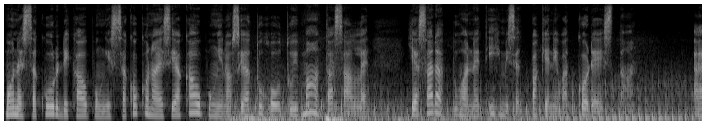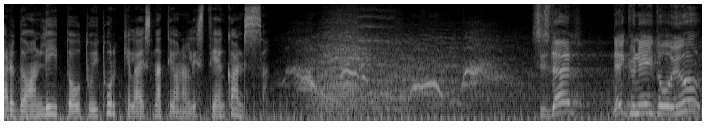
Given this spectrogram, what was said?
Monessa kurdikaupungissa kokonaisia kaupunginosia tuhoutui maan tasalle ja sadat tuhannet ihmiset pakenivat kodeistaan. Erdoğan liittoutui turkkilaisnationalistien kanssa. Sizler ne Güneydoğu'yu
